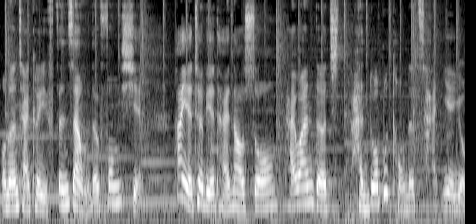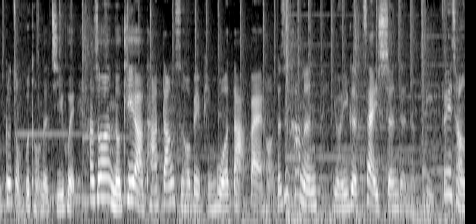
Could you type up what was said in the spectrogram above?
我们才可以分散我们的风险。他也特别谈到说，台湾的很多不同的产业有各种不同的机会。他说，Nokia 他当时候被苹果打败哈，可是他们有一个再生的能力，非常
